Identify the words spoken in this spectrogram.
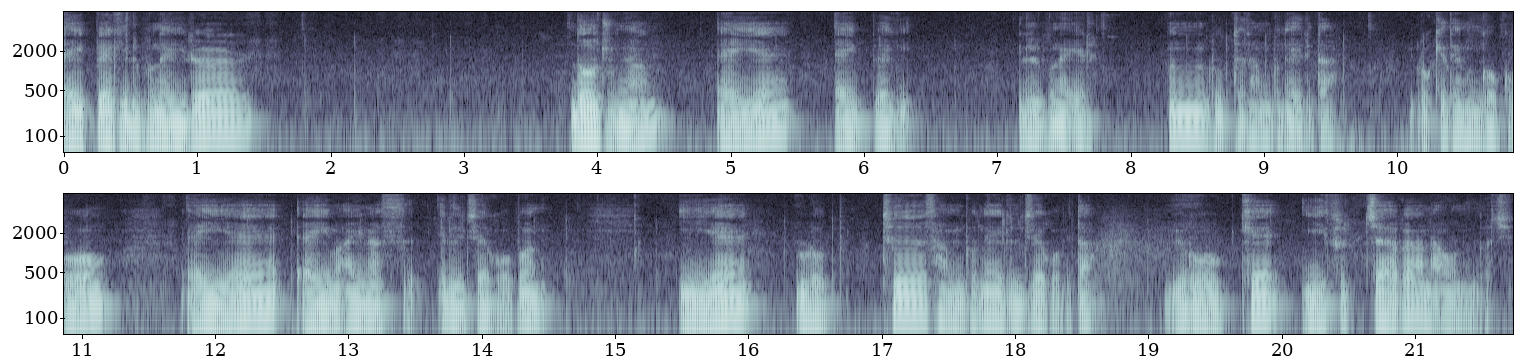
A 빼기 1분의 1을 넣어주면 a의 a 빼기 1분의 1은 루트 3분의 1이다. 이렇게 되는 거고 a의 a 마이너스 1제곱은 2의 루트 3분의 1제곱이다. 이렇게 이 숫자가 나오는 거지.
